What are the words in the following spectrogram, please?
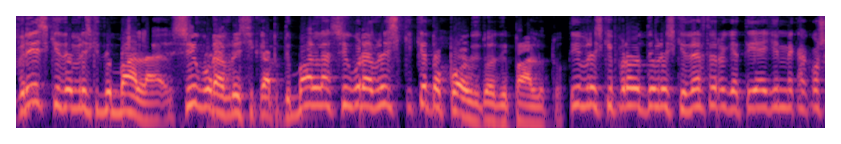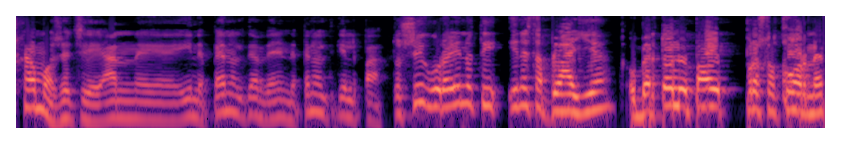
βρίσκει δεν βρίσκει την μπάλα. Σίγουρα βρίσκει κάπου την μπάλα, σίγουρα βρίσκει και το πόδι του αντιπάλου του. Τι βρίσκει πρώτο, τι βρίσκει δεύτερο, γιατί έγινε κακός χαμός. Έτσι, αν ε, είναι πέναλτι, αν δεν είναι πέναλτι κλπ. Το σίγουρο είναι ότι είναι στα πλάγια. Ο Μπερτόλιο πάει προς το κόρνερ.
